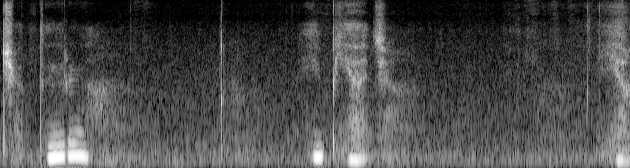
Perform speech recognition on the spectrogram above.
Чотири. І п'ять. Є.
